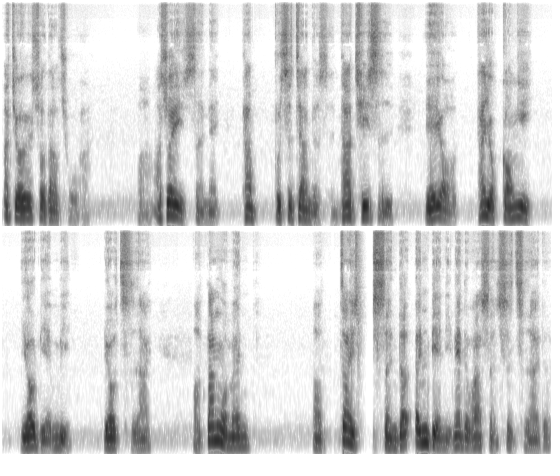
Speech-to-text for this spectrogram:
那就会受到处罚。啊啊，所以神呢，他不是这样的神，他其实也有，他有公义，有怜悯，有慈爱。啊，当我们哦，在神的恩典里面的话，神是慈爱的。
